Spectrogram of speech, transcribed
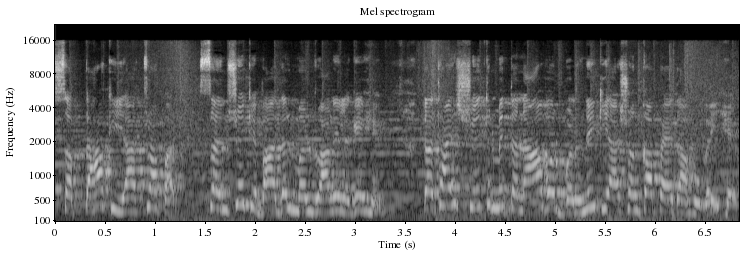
सप्ताह की यात्रा पर संशय के बादल मंडराने लगे हैं, तथा इस क्षेत्र में तनाव और बढ़ने की आशंका पैदा हो गई है।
